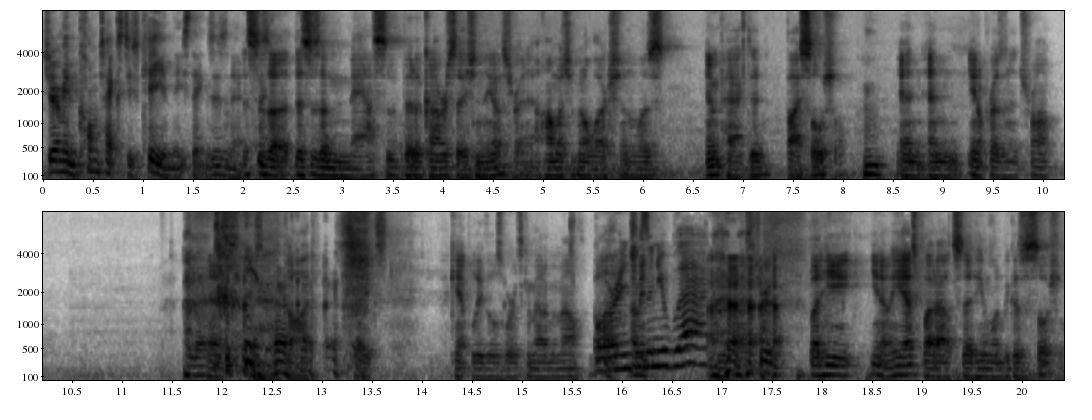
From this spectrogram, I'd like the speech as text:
Do you know what I mean? Context is key in these things, isn't it? This is a this is a massive bit of conversation in the U.S. right now. How much of an election was impacted by social, and and you know President Trump has, God sakes, I can't believe those words came out of my mouth. But, Orange I is the new black. Yeah, That's true. But he you know he has flat out said he won because of social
